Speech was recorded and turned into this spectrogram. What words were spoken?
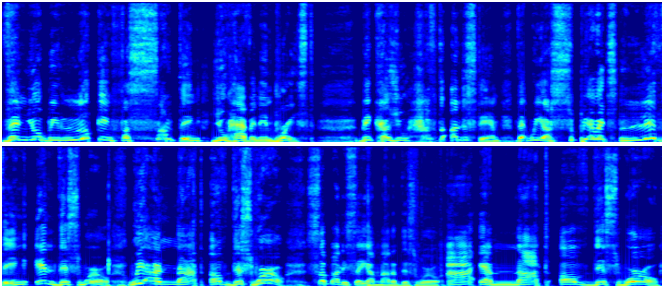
then you'll be looking for something you haven't embraced. Because you have to understand that we are spirits living in this world. We are not of this world. Somebody say, I'm not of this world. I am not of this world.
